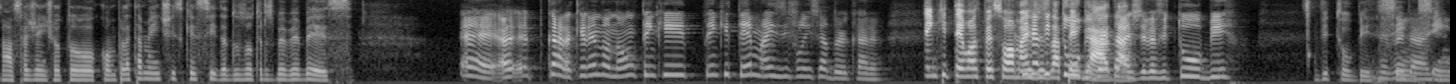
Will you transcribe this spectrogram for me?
Nossa, gente, eu tô completamente esquecida dos outros BBBs. É, a- é, cara, querendo ou não, tem que, tem que ter mais influenciador, cara. Tem que ter uma pessoa mais teve a VTube, desapegada. verdade. Teve a VTube. VTube. É sim, verdade. sim,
